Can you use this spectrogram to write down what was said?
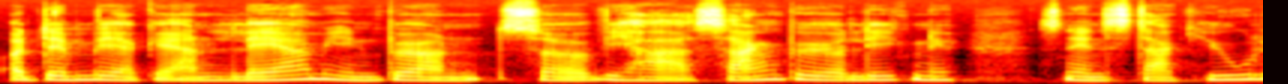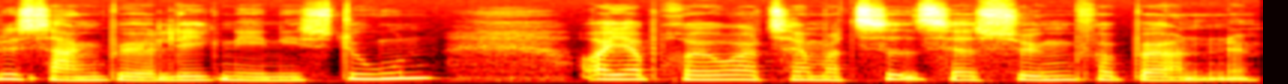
og dem vil jeg gerne lære mine børn. Så vi har sangbøger liggende, sådan en stak julesangbøger liggende inde i stuen, og jeg prøver at tage mig tid til at synge for børnene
